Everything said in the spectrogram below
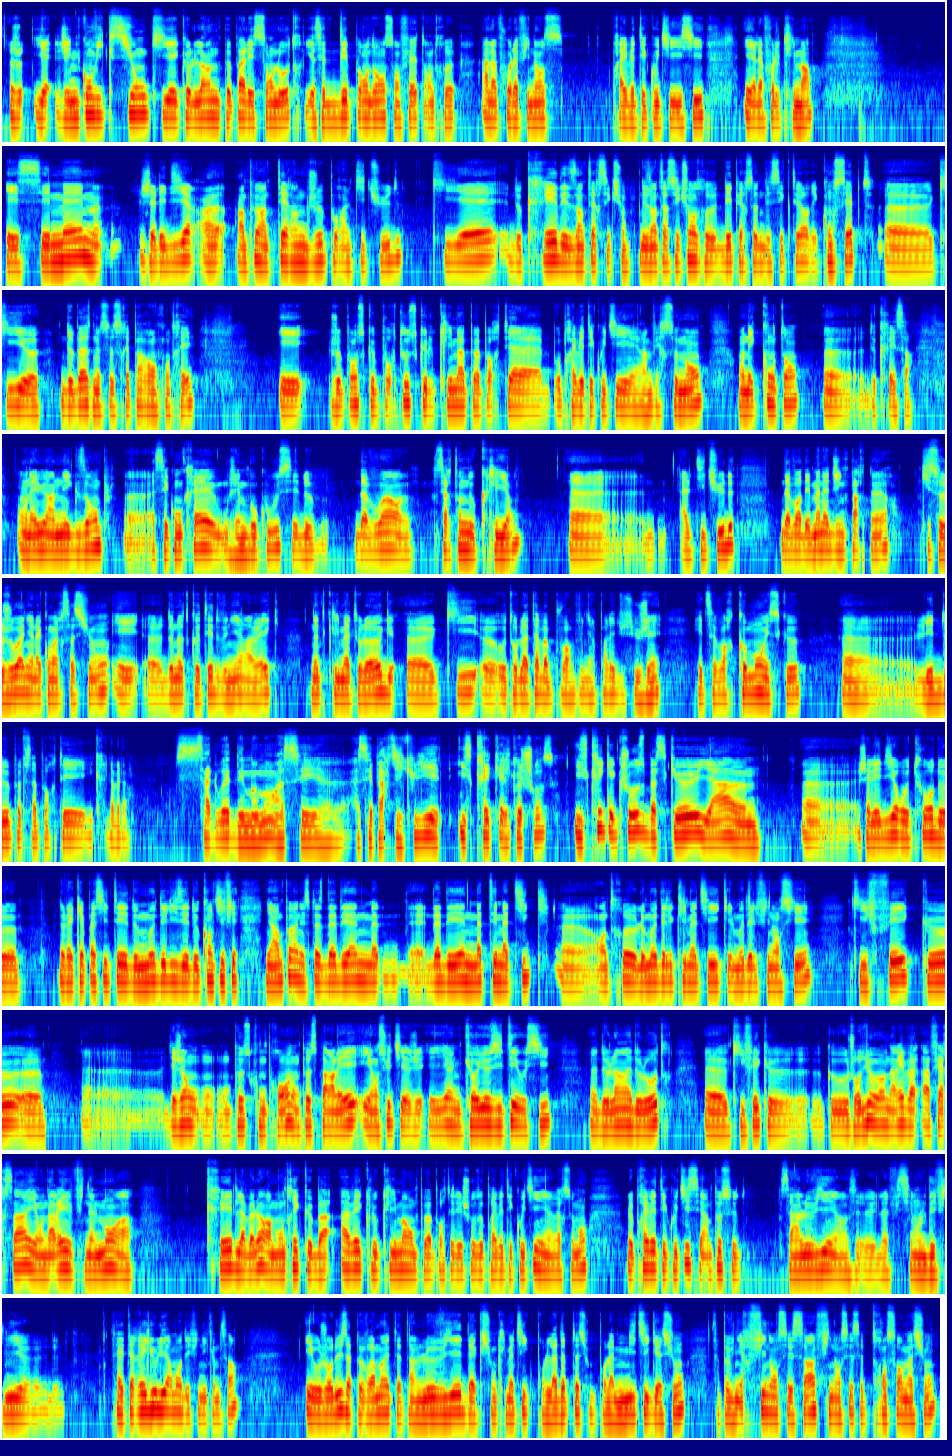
j'ai une conviction qui est que l'un ne peut pas aller sans l'autre. Il y a cette dépendance en fait entre à la fois la finance, private equity ici, et à la fois le climat. Et c'est même, j'allais dire, un, peu un terrain de jeu pour altitude qui est de créer des intersections, des intersections entre des personnes, des secteurs, des concepts euh, qui euh, de base ne se seraient pas rencontrés. Et je pense que pour tout ce que le climat peut apporter au private equity et inversement, on est content de créer ça on a eu un exemple euh, assez concret où j'aime beaucoup, c'est d'avoir euh, certains de nos clients, euh, altitude, d'avoir des managing partners qui se joignent à la conversation et de notre côté de venir avec notre climatologue qui, autour de la table, va pouvoir venir parler du sujet et de savoir comment est-ce que les deux peuvent s'apporter et créer de la valeur. Ça doit être des moments assez, assez particuliers. Il se crée quelque chose? Il se crée quelque chose parce qu'il y a, j'allais dire, autour de de la capacité de modéliser, de quantifier. Il y a un peu un espèce d'ADN mathématique euh, entre le modèle climatique et le modèle financier qui fait que euh, euh, déjà on, peut se comprendre, on peut se parler, et ensuite il y a, une curiosité aussi de l'un et de l'autre qui fait que qu'aujourd'hui on arrive à, faire ça et on arrive finalement à créer de la valeur, à montrer que bah, avec le climat on peut apporter des choses au private equity et inversement. Le private equity c'est un peu ce, c'est un levier, hein, si on le définit ça a été régulièrement défini comme ça. Et aujourd'hui, ça peut vraiment être un levier d'action climatique pour l'adaptation, pour la mitigation. Ça peut venir financer ça, financer cette transformation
